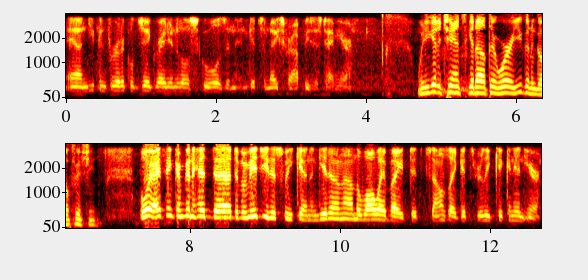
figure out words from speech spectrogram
and you can vertical jig right into those schools and, and get some nice crappies this time of year. When you get a chance to get out there, where are you going to go fishing? Boy, I think I'm going to head uh, to Bemidji this weekend and get on on the walleye bite. It sounds like it's really kicking in here.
